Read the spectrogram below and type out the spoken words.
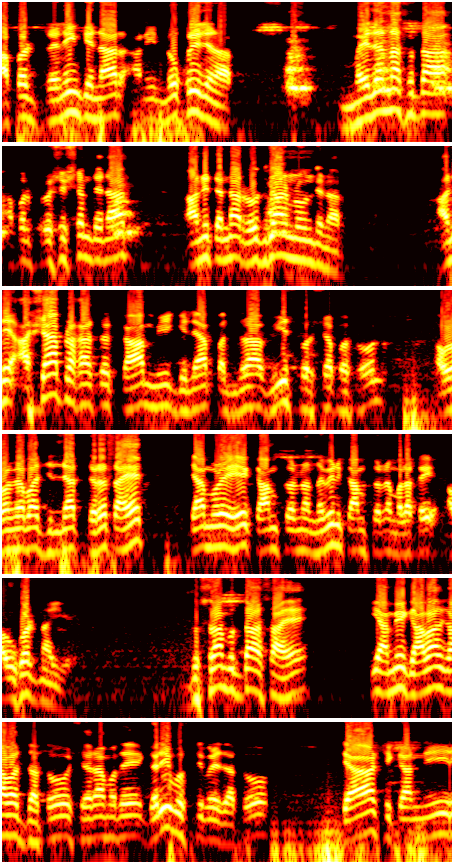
आपण ट्रेनिंग देणार आणि नोकरी देणार. महिलांना सुद्धा आपण प्रशिक्षण देणार आणि त्यांना रोजगार मिळवून देणार. आणि अशा प्रकारचं काम मी गेल्या पंधरा वीस वर्षापासून औरंगाबाद जिल्ह्यात करत आहेत. त्यामुळे हे काम करणं नवीन काम करणं मला काही अवघड नाही आहे दुसरा मुद्दा असा आहे की आम्ही गावागावात जातो शहरामध्ये गरीब वस्तीमध्ये जातो त्या ठिकाणी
